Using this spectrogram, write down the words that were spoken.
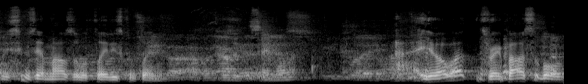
He seems to have mouse with ladies complaining. Is it the same one? Uh, you know what? It's very possible.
